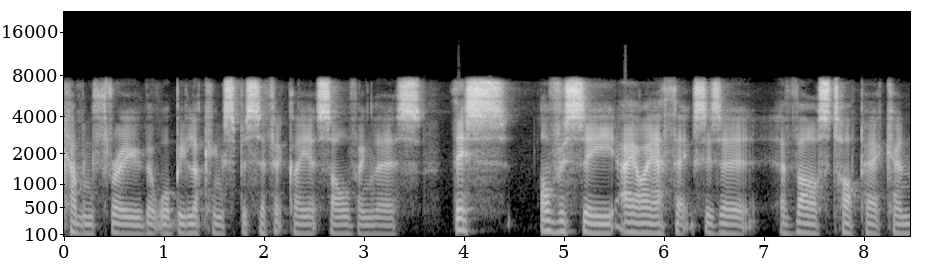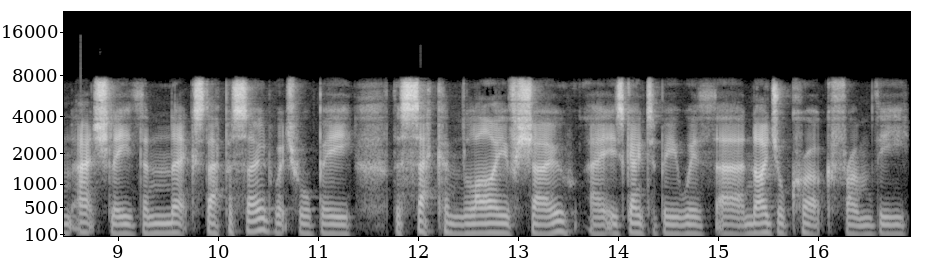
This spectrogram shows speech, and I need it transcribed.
coming through that will be looking specifically at solving this. This obviously AI ethics is a a vast topic, and actually, the next episode, which will be the second live show, uh, is going to be with uh, Nigel Crook from the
